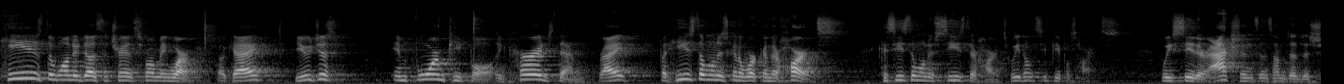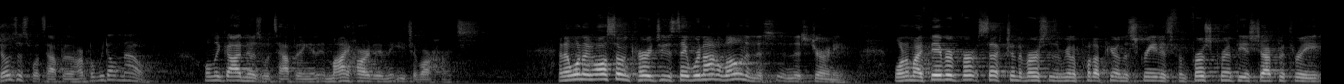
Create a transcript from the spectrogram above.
He is the one who does the transforming work, okay? You just inform people, encourage them, right? But He's the one who's going to work in their hearts because He's the one who sees their hearts. We don't see people's hearts. We see their actions, and sometimes it shows us what's happening in the heart, but we don't know. Only God knows what's happening in my heart and in each of our hearts. And I want to also encourage you to say we're not alone in this, in this journey. One of my favorite ver- section of verses we're going to put up here on the screen is from 1 Corinthians chapter 3,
